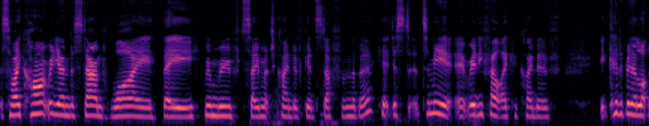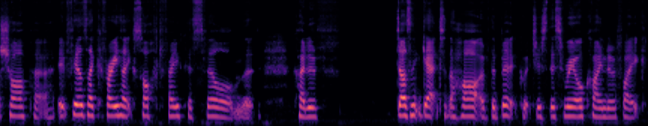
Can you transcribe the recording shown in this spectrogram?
So I can't really understand why they removed so much kind of good stuff from the book. It just to me it really felt like a kind of it could have been a lot sharper. It feels like a very like soft focus film that kind of doesn't get to the heart of the book, which is this real kind of like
